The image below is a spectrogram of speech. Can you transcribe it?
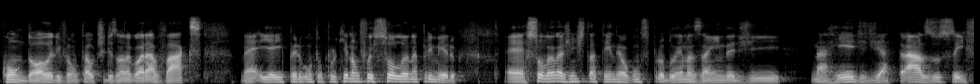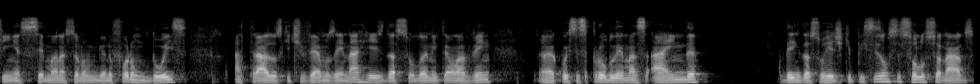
com o dólar e vão estar tá utilizando agora a VAX, né? E aí perguntam por que não foi Solana primeiro. É, Solana a gente está tendo alguns problemas ainda de na rede de atrasos, enfim, essa semana, se eu não me engano, foram dois atrasos que tivemos aí na rede da Solana, então ela vem uh, com esses problemas ainda dentro da sua rede que precisam ser solucionados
